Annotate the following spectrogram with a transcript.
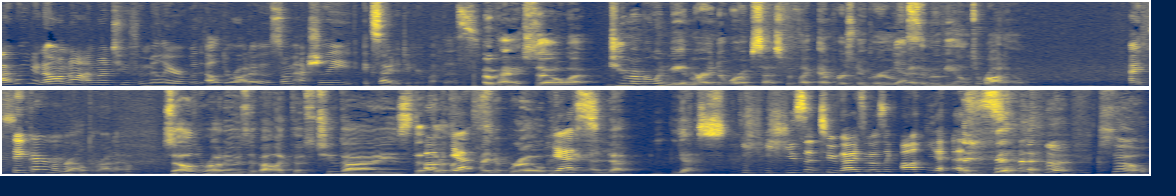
I want you to know I'm not I'm not too familiar with El Dorado, so I'm actually excited to hear about this. Okay, so uh, do you remember when me and Miranda were obsessed with like Emperor's New Groove Yes. and the movie El Dorado? I think I remember El Dorado. So El Dorado is about like those two guys that Oh, they're like yes. kind of broke and Yes. then they end up. Yes. you said two guys, and I was like, ah, yes. so,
